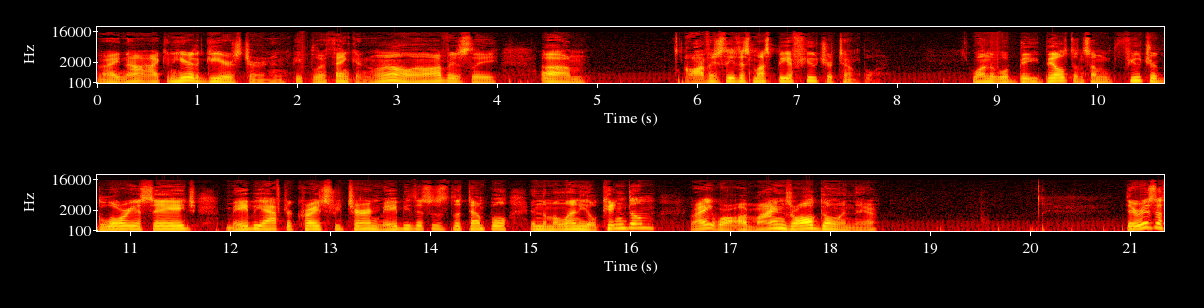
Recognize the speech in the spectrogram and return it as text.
All right, now I can hear the gears turning. People are thinking, well, obviously, um, obviously this must be a future temple. One that will be built in some future glorious age, maybe after Christ's return. Maybe this is the temple in the millennial kingdom, right? Where our minds are all going there. There is a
